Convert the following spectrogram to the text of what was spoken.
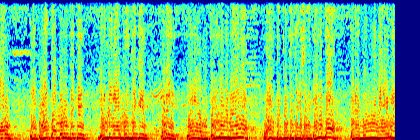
వాళ్ళు ఈ ప్రాంత అభివృద్ధికి గిరిజన అభివృద్ధికి మరి ఇవాళ గిరిజన మహిళ రాష్ట్రపతి చేసిన ఘనత మరి మోహన్ గారిని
